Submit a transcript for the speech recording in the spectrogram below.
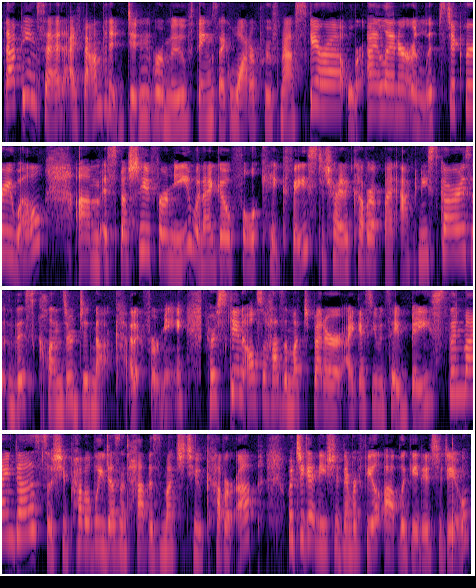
That being said, I found that it didn't remove things like waterproof mascara or eyeliner or lipstick very well, um, especially for me when I go full cake face to try to cover up my acne scars, this cleanser did not cut it for me. Her skin also has a much better, I guess you would say, base than mine does, so she probably doesn't have as much to cover up, which again, you should never feel obligated to do.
